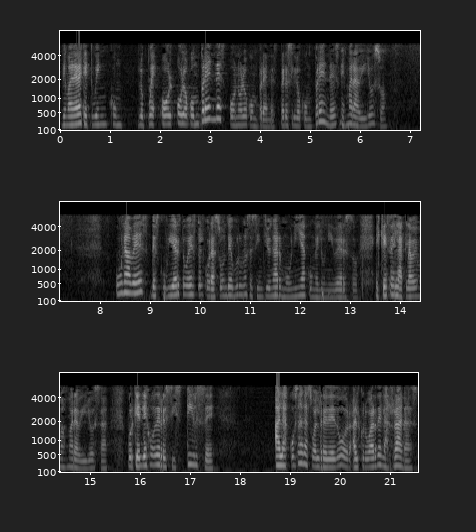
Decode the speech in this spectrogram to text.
de manera que tú lo o lo comprendes o no lo comprendes, pero si lo comprendes es maravilloso. Una vez descubierto esto, el corazón de Bruno se sintió en armonía con el universo. Es que esa es la clave más maravillosa, porque él dejó de resistirse a las cosas de a su alrededor, al croar de las ranas,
